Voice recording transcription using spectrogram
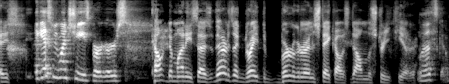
I guess we want cheeseburgers. count the money says there's a great burger and steakhouse down the street here Let's go.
